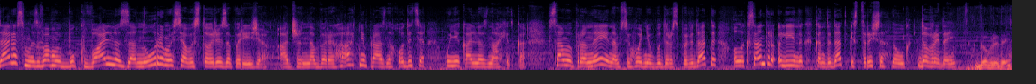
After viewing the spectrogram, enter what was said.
Зараз ми з вами буквально зануримося в історію Запоріжжя, адже на берегах Дніпра знаходиться унікальна знахідка. Саме про неї нам сьогодні буде розповідати Олександр Олійник, кандидат історичних наук. Добрий день, Добрий день.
